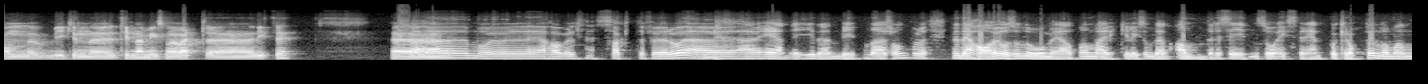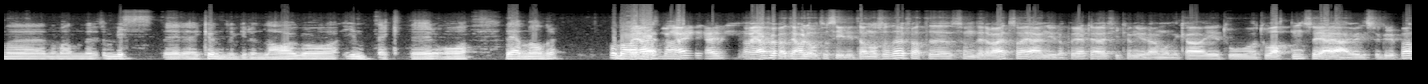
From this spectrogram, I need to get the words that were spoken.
om hvilken eh, tilnærming som har vært uh, riktig. Ja, jeg, må jo, jeg har vel sagt det før òg, jeg er enig i den biten der. sånn, for, Men det har jo også noe med at man merker liksom den andre siden så ekstremt på kroppen. Når man, eh, når man liksom mister kundegrunnlag og inntekter og det ene med det andre. Og, da, jeg, jeg, jeg, jeg, føler at jeg har lov til å si litt også der. for at eh, Som dere vet, så er jeg nyreoperert. Jeg fikk jo nyre av Monica i 2018, så jeg er jo i risikogruppa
